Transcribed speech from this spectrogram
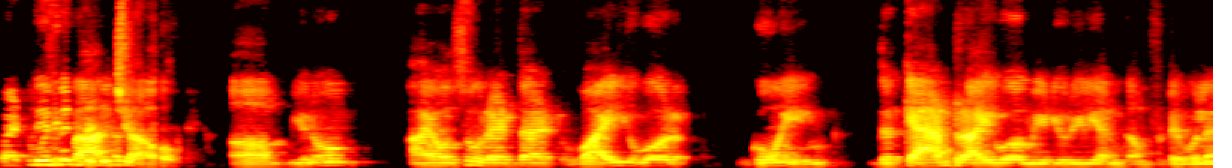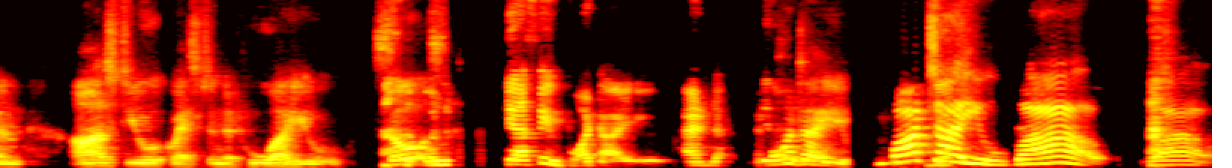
But they've been pretty chill. Um, you know, I also read that while you were going, the cab driver made you really uncomfortable and asked you a question that who are you? So he asked me, "What are you?" And what are you? What are you? Wow, wow,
